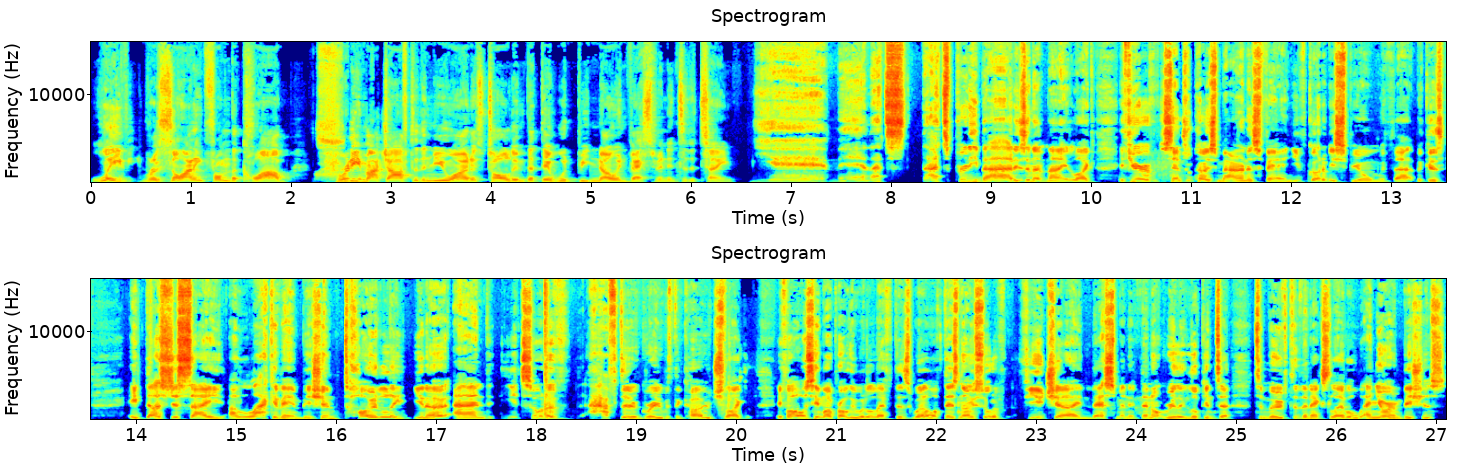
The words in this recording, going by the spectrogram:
leave resigning from the club pretty much after the new owners told him that there would be no investment into the team. Yeah, man, that's that's pretty bad, isn't it, mate? Like if you're a Central Coast Mariners fan, you've got to be spewing with that because it does just say a lack of ambition, totally, you know, and you'd sort of have to agree with the coach. Like, if I was him, I probably would have left as well. If there's no sort of future investment, if they're not really looking to to move to the next level, and you're ambitious,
